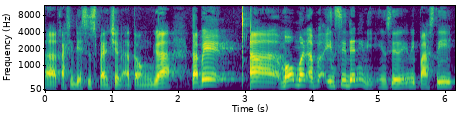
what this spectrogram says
uh, kasih dia suspension atau enggak. Tapi uh, momen apa insiden ini insiden ini pasti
